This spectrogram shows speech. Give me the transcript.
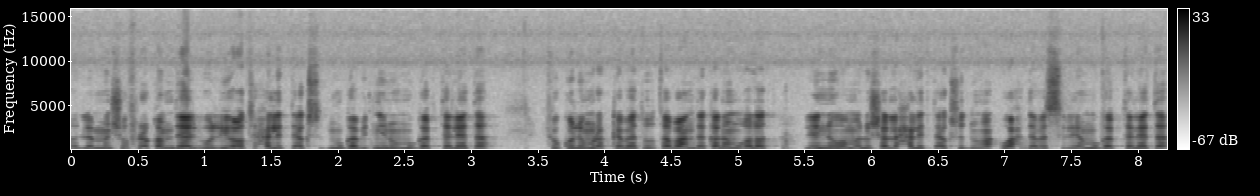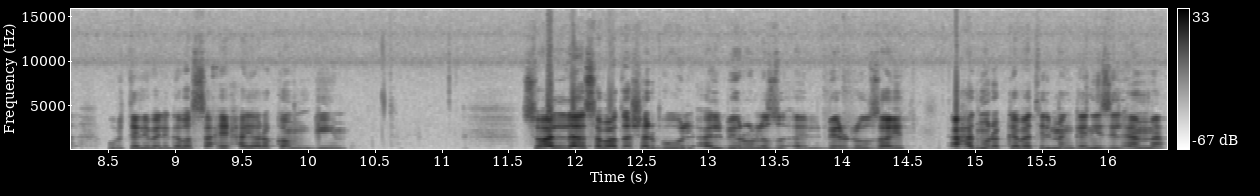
لما نشوف رقم ده بيقول لي يعطي حالة تأكسد موجب 2 وموجب 3 في كل مركباته. طبعا ده كلام غلط لأن هو ملوش إلا حالة تأكسد واحدة بس اللي هي موجب 3 وبالتالي يبقى الإجابة الصحيحة هي رقم ج سؤال 17 بيقول البيرولوز- البيرلوزايت أحد مركبات المنجنيز الهامة؟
